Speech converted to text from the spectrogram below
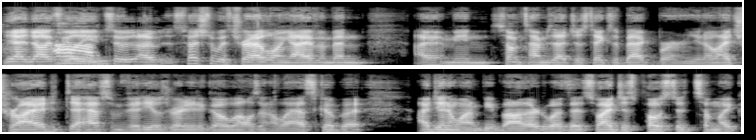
yeah, no, I feel Um, you too. Especially with traveling, I haven't been. I mean, sometimes that just takes a back burner. You know, I tried to have some videos ready to go while I was in Alaska, but I didn't want to be bothered with it, so I just posted some like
